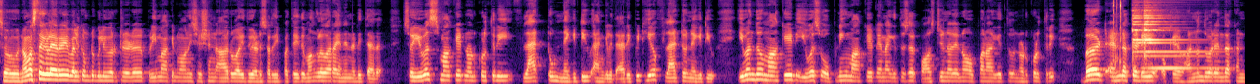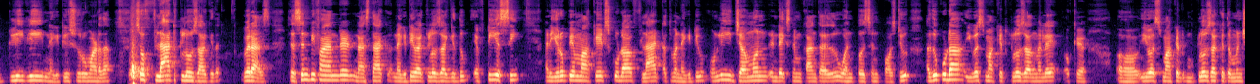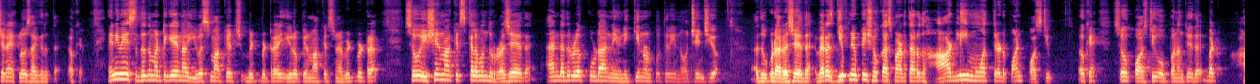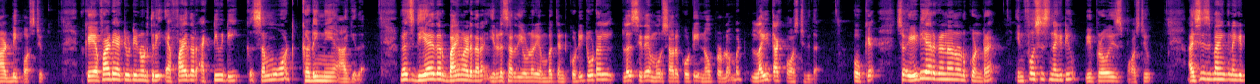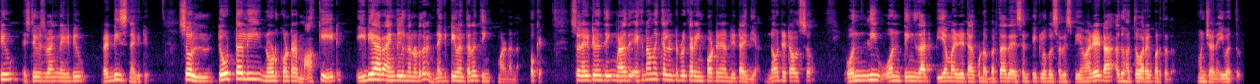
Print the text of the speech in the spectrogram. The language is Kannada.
ಸೊ ನಮಸ್ತೆ ಗೆಳೆಯರೇ welcome to believer trader pre market morning session ಆರು, ಐದು, ಎರಡ್ ಸಾವಿರದ ಇಪ್ಪತ್ತೈದು ಮಂಗಳವಾರ ಏನೇ ನಡೀತಾ ಇದೆ? ಸೊ ಯು ಎಸ್ ಮಾರ್ಕೆಟ್ ನೋಡ್ಕೊಳ್ತೀರಿ ಫ್ಲಾಟ್ ಟು ನೆಗೆಟಿವ್ ಆಂಗಲ್ ಇದೆ. Repeat here flat to negative even the market U S opening market ಏನಾಗಿತ್ತು ಸರ್ ಪಾಸಿಟಿವ್ನಲ್ಲಿ ಏನೋ ಓಪನ್ ಆಗಿತ್ತು, ನೋಡ್ಕೊಳ್ತೀರಿ. But end of the day okay ಹನ್ನೊಂದುವರೆಯಿಂದ completely negative ಶುರು ಮಾಡದ. ಸೊ ಫ್ಲಾಟ್ ಕ್ಲೋಸ್ ಆಗಿದೆ. Whereas S and P five hundred Nasdaq negative ಆಗಿ ಕ್ಲೋಸ್ ಆಗಿದ್ದು F T S C and European markets ಕೂಡ ಫ್ಲಾಟ್ ಅಥವಾ ನೆಗೆಟಿವ್ ಓನ್ಲಿ ಜರ್ಮನ್ ಇಂಡೆಕ್ಸ್ ನಿಮ್ಗೆ ಕಾಣ್ತಾ ಇದ್ದು ಒನ್ ಪರ್ಸೆಂಟ್ ಪಾಸಿಟಿವ್ ಅದು ಕೂಡ ಯು ಎಸ್ ಮಾರ್ಕೆಟ್ ಕ್ಲೋಸ್ ಆದ್ಮೇಲೆ okay U S market close ಆಗುತ್ತೆ ಮುಂಚೆನೆ ಕ್ಲೋಸ್ ಆಗಿರುತ್ತೆ ಓಕೆ ಎನಿವೇ ಸದ್ಯದ ಮಟ್ಟಿಗೆ ನಾವು ಯು ಎಸ್ ಮಾರ್ಕೆಟ್ಸ್ ಬಿಟ್ಬಿಟ್ರೆ ಯುರೋಪಿಯನ್ ಮಾರ್ಕೆಟ್ಸ್ ಬಿಟ್ಬಿಟ್ರೆ ಸೊ ಏಷ್ಯನ್ ಮಾರ್ಕೆಟ್ಸ್ ಕೆಲವೊಂದು ರಜೆ ಇದೆ ಅಂಡ್ ಅದರೊಳಗೆ ಕೂಡ ನೀವು ನಿಕ್ಕಿ ನೋಡ್ಕೋತೀರಿ ನೋ ಚೇಂಜ್ ಯು ಅದು ಕೂಡ ರಜೆ ಇದೆ ವೆರಸ್ ಗಿಫ್ಟ್ ನಿಫ್ಟಿ ಶೋಕಾಸ್ ಮಾಡ್ತಾ ಇರೋದು ಹಾರ್ಡ್ಲಿ ಮೂವತ್ತೆರಡು point positive okay so positive open ಅಂತೂ ಇದೆ but hardly positive okay F I D activity ನೋಡ್ತೀರಿ ಎಫ್ ಐದವ್ರ ಆಕ್ಟಿವಿಟಿ ಸಮ್ ವಾಟ್ ಕಡಿಮೆ ಆಗಿದೆ. ಪ್ಲಸ್ ಡಿ ಐದವ್ರು ಬೈ ಮಾಡಿದ್ದಾರೆ ಎರಡು ಸಾವಿರದ ಏಳ್ನೂರ ಎಂಬತ್ತೆಂಟು ಕೋಟಿ. ಟೋಟಲ್ ಪ್ಲಸ್ ಇದೆ, ಮೂರು ಸಾವಿರ crore no problem but light ಆಗಿ ಪಾಸಿಟಿವ್ ಇದೆ. ಓಕೆ ಸೊ ಎ ಡಿ ಆರ್ಗಳನ್ನ ನೋಡಿಕೊಂಡ್ರೆ Infosys negative Wipro is positive I C C bank negative H D F bank negative Reddy's negative so totally ನೋಡ್ಕೊಂಡ್ರೆ market E D R angle ಇಂದ ನೋಡಿದ್ರೆ ನೆಗೆಟಿವ್ ಅಂತಾನೆ ಥಿಂಕ್ ಮಾಡೋಣ. ಓಕೆ ಸೊ ನೆಗೆಟಿವ್ ಥಿಂಕ್ ಮಾಡಿದ್ರೆ ಎಕನಾಮಿಕ್ ಕ್ಯಾಲೆಂಡರ್ ಪ್ರಕಾರ ಇಂಪಾರ್ಟೆಂಟ್ ಡೇಟಾ ಇದೆಯಾ? Note it also only one thing that P M I data ಕೂಡ ಬರ್ತಾ ಇದೆ S and P global service P M I data ಅದು ಹತ್ತುವರೆಗೆ ಬರ್ತದೆ, ಮುಂಜಾನೆ, ಇವತ್ತು.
